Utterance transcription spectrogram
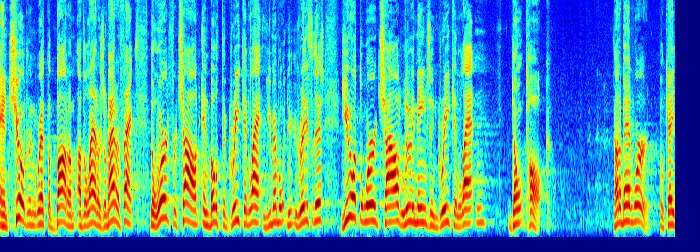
and children were at the bottom of the ladder. As a matter of fact, the word for child in both the Greek and Latin, you remember, you ready for this? Do you know what the word child literally means in Greek and Latin? Don't talk. Not a bad word, okay?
